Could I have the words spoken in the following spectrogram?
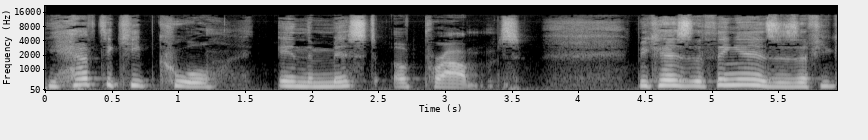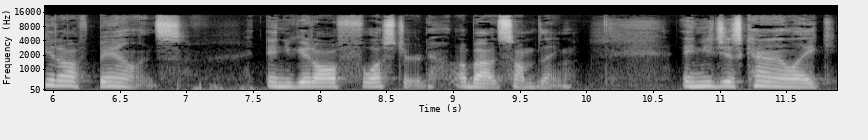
You have to keep cool in the midst of problems. Because the thing is, is if you get off balance and you get all flustered about something and you just kind of like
